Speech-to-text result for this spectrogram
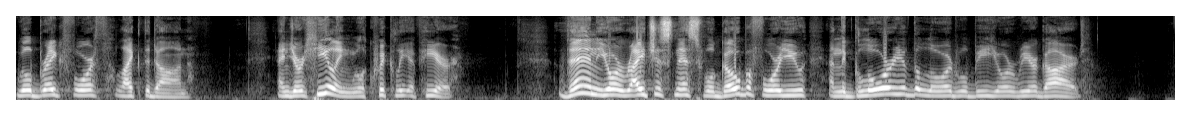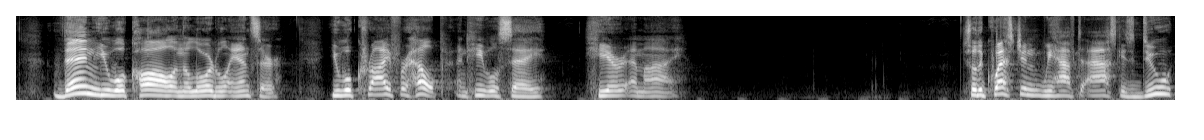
will break forth like the dawn, and your healing will quickly appear. Then your righteousness will go before you, and the glory of the Lord will be your rear guard. Then you will call, and the Lord will answer. You will cry for help, and he will say, Here am I. So the question we have to ask is do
